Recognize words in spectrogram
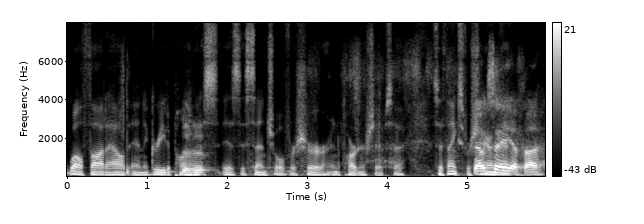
well thought out and agreed upon mm-hmm. is, is essential for sure in a partnership. So so thanks for sharing. I would say that. if uh,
